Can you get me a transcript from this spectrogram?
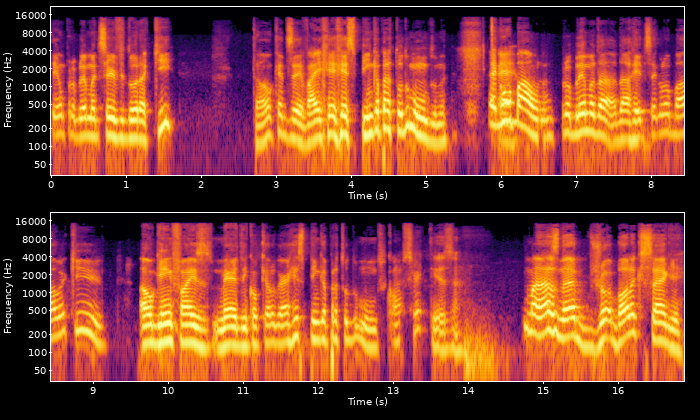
tem um problema de servidor aqui. Então, quer dizer, vai respinga para todo mundo, né? É, é. global, é. né? O problema da, da rede ser global é que alguém faz merda em qualquer lugar, respinga para todo mundo. Com certeza. Mas, né, bola que segue.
